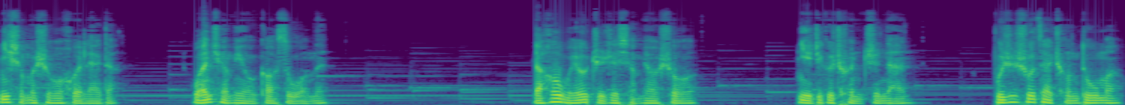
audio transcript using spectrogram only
你什么时候回来的？完全没有告诉我们。”然后我又指着小喵说：“你这个蠢直男，不是说在成都吗？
